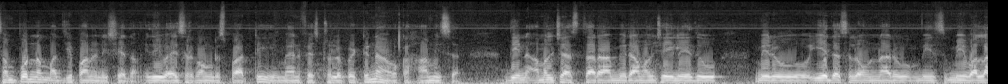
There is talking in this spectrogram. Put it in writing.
సంపూర్ణ మద్యపాన నిషేధం ఇది వైఎస్ఆర్ కాంగ్రెస్ పార్టీ మేనిఫెస్టోలో పెట్టిన ఒక హామీ సార్ దీన్ని అమలు చేస్తారా మీరు అమలు చేయలేదు మీరు ఏ దశలో ఉన్నారు మీ మీ వల్ల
